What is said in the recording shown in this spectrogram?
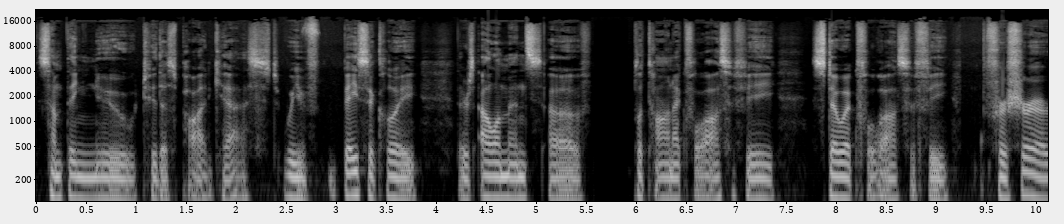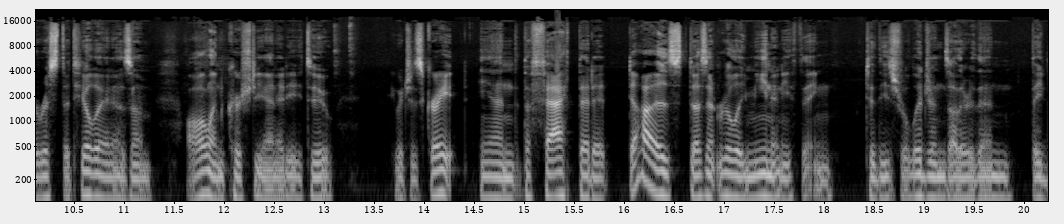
something new to this podcast. We've basically there's elements of Platonic philosophy, Stoic philosophy, for sure Aristotelianism, all in Christianity too, which is great. And the fact that it does doesn't really mean anything to these religions other than they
